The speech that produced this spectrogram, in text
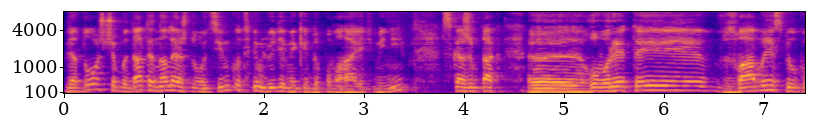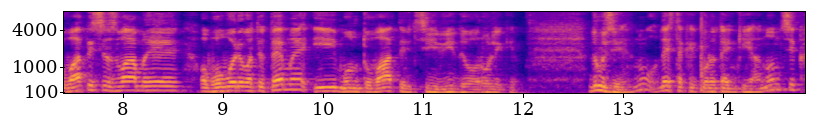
для того, щоб дати належну оцінку тим людям, які допомагають мені, скажімо так, е, говорити з вами, спілкуватися з вами, обговорювати теми і монтувати ці відеоролики. Друзі, ну десь такий коротенький анонсик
